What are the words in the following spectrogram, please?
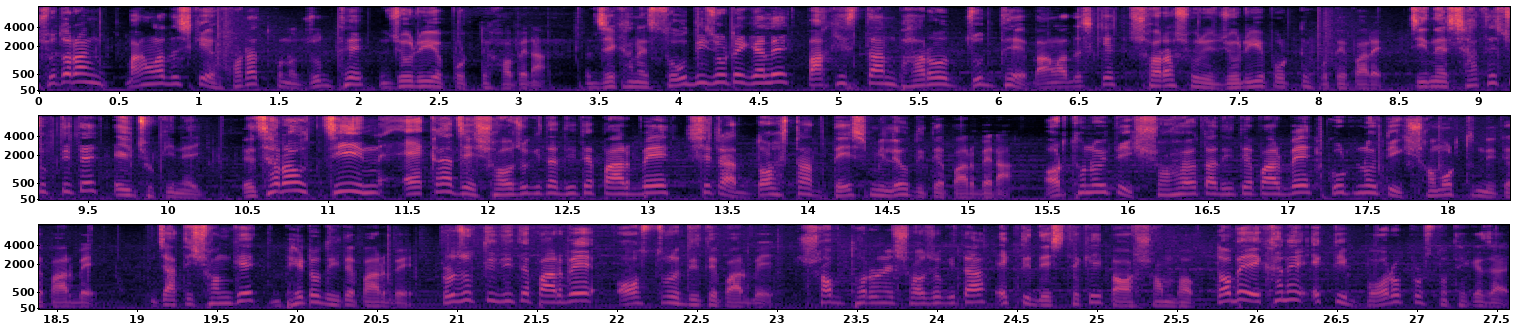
সুতরাং বাংলাদেশকে হঠাৎ কোনো যুদ্ধে জড়িয়ে পড়তে হবে না। যেখানে সৌদি জোটে গেলে পাকিস্তান, ভারত যুদ্ধে বাংলাদেশকে সরাসরি জড়িয়ে পড়তে হতে পারে। চীনের সাথে চুক্তিতে এই ঝুঁকি নেই। এছাড়াও চীন একা যে সহযোগিতা দিতে পারবে, সেটা দশটা দেশ মিলেও দিতে পারবে না। অর্থনৈতিক সহায়তা দিতে পারবে, কূটনৈতিক সমর্থন দিতে পারবে। জাতিসংঘে ভেটো দিতে পারবে, প্রযুক্তি দিতে পারবে, অস্ত্র দিতে পারবে। সব ধরনের সহযোগিতা একটি দেশ থেকেই পাওয়া সম্ভব। তবে এখানে একটি বড় প্রশ্ন থেকে যায়।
